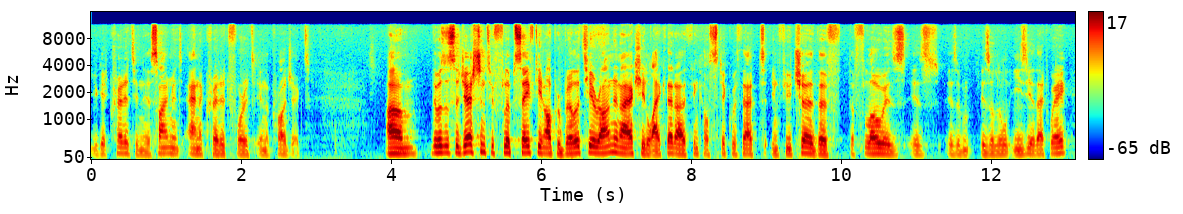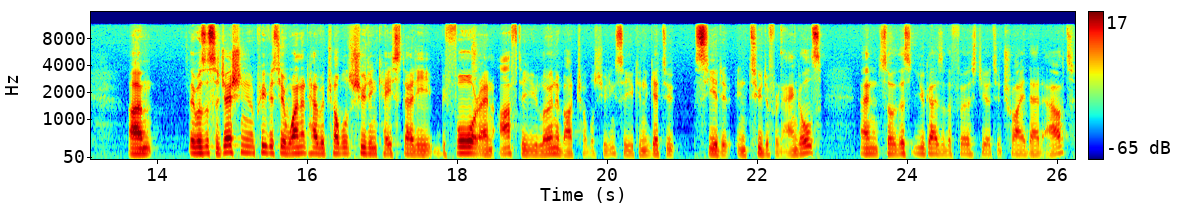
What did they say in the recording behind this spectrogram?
You get credit in the assignment and a credit for it in the project. Um, there was a suggestion to flip safety and operability around, and I actually like that. I think I'll stick with that in future. The, the flow is, is, is, a, is a little easier that way. Um, there was a suggestion in the previous year, why not have a troubleshooting case study before and after you learn about troubleshooting so you can get to see it in two different angles. And so this, you guys are the first year to try that out.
